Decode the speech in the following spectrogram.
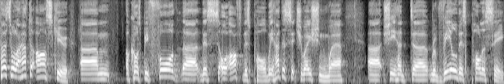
First of all, I have to ask you. Um, of course, before uh, this or after this poll, we had this situation where uh, she had uh, revealed this policy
